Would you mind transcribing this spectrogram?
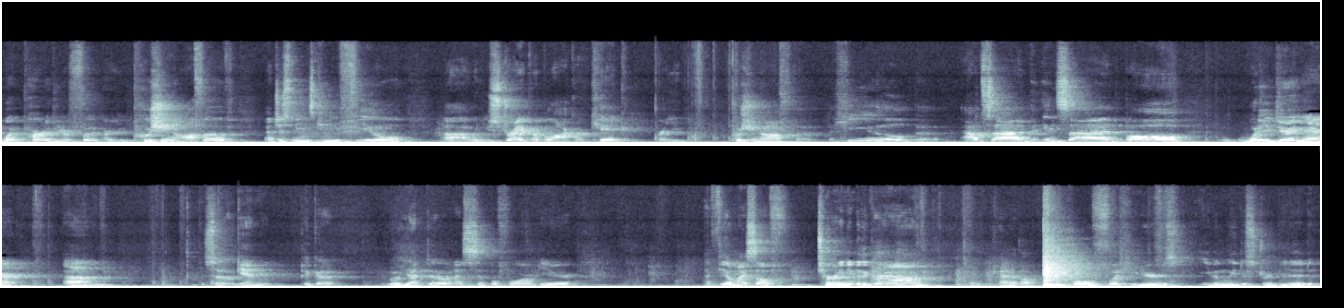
what part of your foot are you pushing off of? That just means can you feel uh, when you strike or block or kick? Are you pushing off the, the heel, the outside, the inside, the ball? What are you doing there? Um, so again, pick a moyetto, a nice simple form here. I feel myself turning into the ground and kind of the, the whole foot here is evenly distributed.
